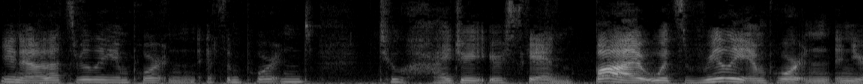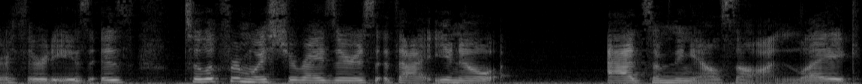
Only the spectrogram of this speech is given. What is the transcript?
you know that's really important. It's important to hydrate your skin. But what's really important in your 30s is to look for moisturizers that you know add something else on, like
